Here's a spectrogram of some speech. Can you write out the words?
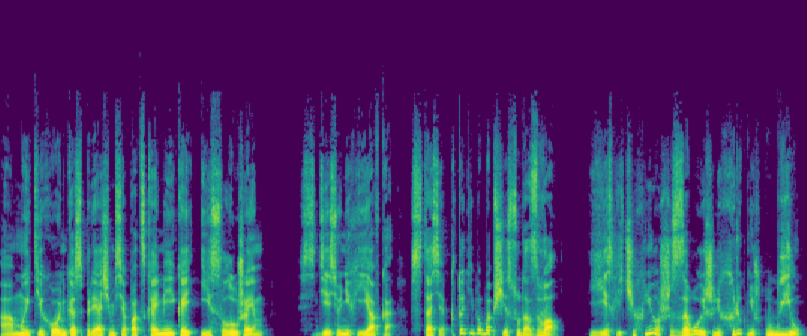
А мы тихонько спрячемся под скамейкой и слушаем. Здесь у них явка. Стася, кто тебя вообще сюда звал? Если чихнешь, завоешь или хрюкнешь, убью.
